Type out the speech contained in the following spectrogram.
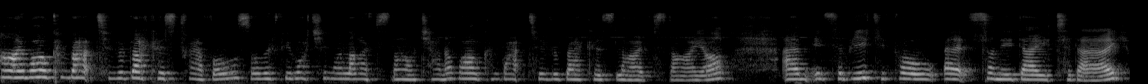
Hi, welcome back to Rebecca's Travels, or if you're watching my lifestyle channel, welcome back to Rebecca's Lifestyle. Um, it's a beautiful uh, sunny day today.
